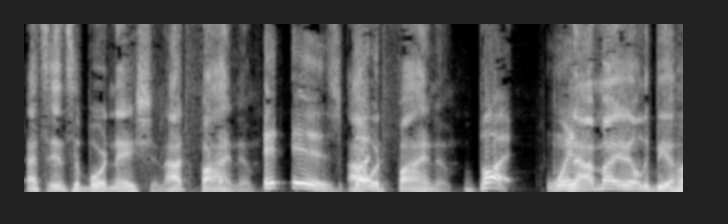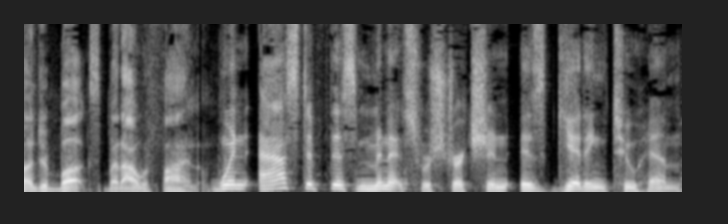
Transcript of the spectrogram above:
That's insubordination. I'd fine him. It is, but, I would fine him. but when now it might only be a hundred bucks, but I would find him. when asked if this minutes restriction is getting to him,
